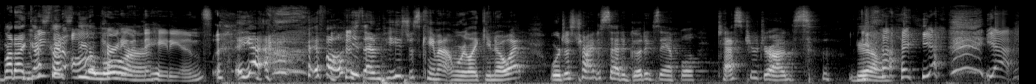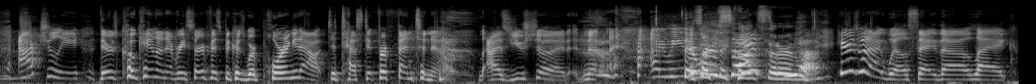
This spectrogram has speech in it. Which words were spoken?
but i guess we could that's all the allure party with the Haitians. Yeah. if all of these MPs just came out and were like, you know what? We're just trying to set a good example. Test your drugs. yeah yeah, yeah. Actually, there's cocaine on every surface because we're pouring it out to test it for fentanyl, as you should. No, I mean, it's like the so- cops that are yeah. Here's what I will say though, like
